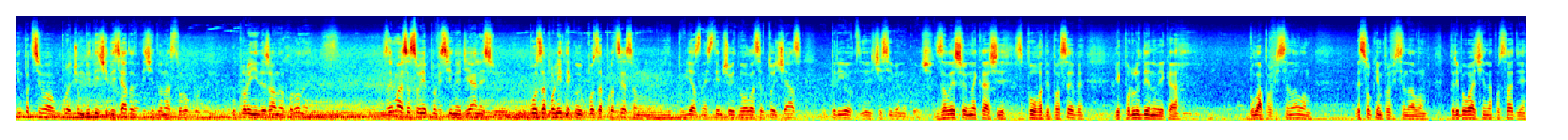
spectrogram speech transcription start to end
Він працював протягом 2010-2012 року в управлінні державної охорони. Займався своєю професійною діяльністю поза політикою, поза процесом, пов'язаний з тим, що відбувалося в той час, у період е, часів Януковича. Залишив найкращі спогади про себе, як про людину, яка була професіоналом, високим професіоналом. Перебуваючи на посаді,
